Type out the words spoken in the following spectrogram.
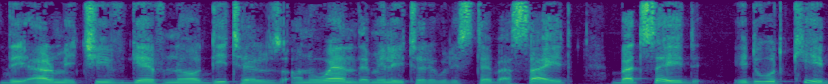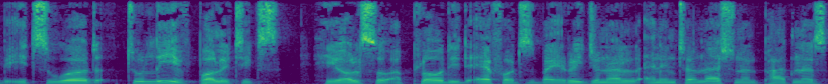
The army chief gave no details on when the military will step aside, but said it would keep its word to leave politics. He also applauded efforts by regional and international partners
